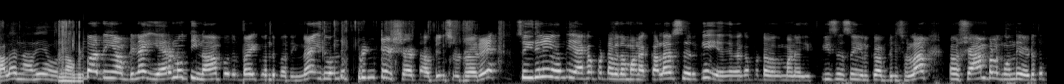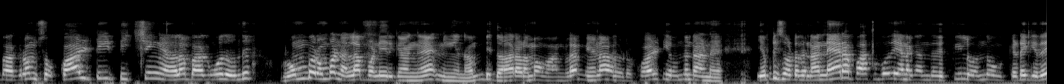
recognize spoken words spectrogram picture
கலர் நிறைய வரும். பாத்தீங்க அப்படின்னா 240 நாற்பது ரூபாய்க்கு வந்து பாத்தீங்கன்னா இது வந்து பிரிண்டட் ஷர்ட் அப்படின்னு சொல்றாரு. சோ இதுலயும் வந்து ஏகப்பட்ட விதமான கலர்ஸ் இருக்கு. ஏகப்பட்ட விதமான பீசஸும் இருக்கு அப்படின்னு சொல்லலாம். நம்ம ஷாம்பிளுக்கு வந்து எடுத்து பாக்குறோம் சோ குவாலிட்டி டிச்சிங் அதெல்லாம் பார்க்கும்போது வந்து ரொம்ப ரொம்ப நல்லா பண்ணியிருக்காங்க. நீங்க நம்பி தாராளமா வாங்கலாம். ஏன்னா அதோட குவாலிட்டி வந்து நான் எப்படி சொல்றது? நான் நேரா பார்க்கும்போது எனக்கு அந்த ஃபீல் வந்து உங்களுக்கு கிடைக்குது.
